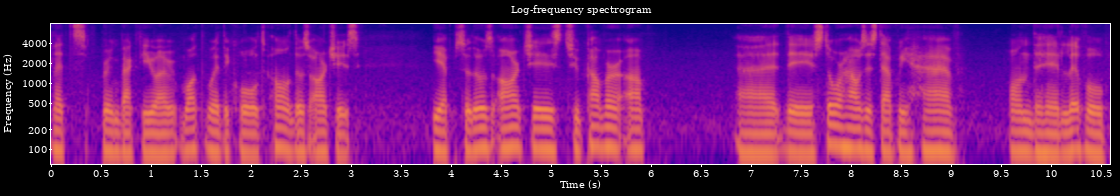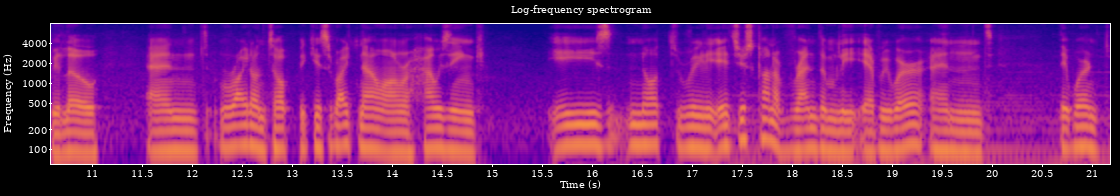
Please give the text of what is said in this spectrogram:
let's bring back to you uh, what were they called? Oh those arches. Yep so those arches to cover up uh, the storehouses that we have on the level below and right on top because right now our housing is not really it's just kind of randomly everywhere and they weren't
